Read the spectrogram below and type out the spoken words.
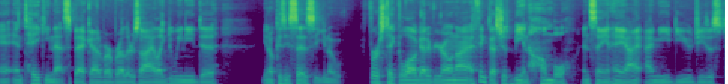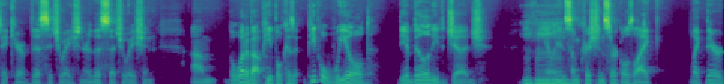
and, and taking that speck out of our brother's eye? Like, do we need to, you know, because he says, you know, first take the log out of your own eye. I think that's just being humble and saying, hey, I, I need you, Jesus, to take care of this situation or this situation. Um, but what about people? Because people wield the ability to judge. Mm-hmm. You know, in some Christian circles, like like they're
